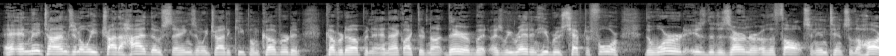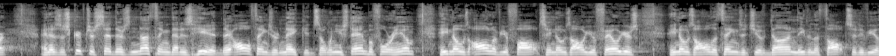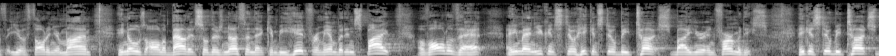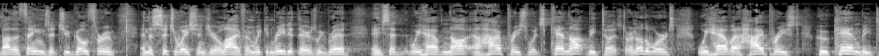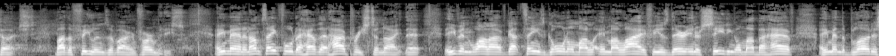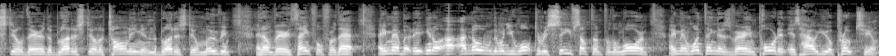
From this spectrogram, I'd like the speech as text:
And, and many times, you know, we try to hide those things and we try to keep them covered and covered up and, and act like they're not there. But as we read in Hebrews chapter 4, the Word is the discerner of the thoughts and intents of the heart. And as the scripture said, there's nothing that is hid. They're, all things are naked. So when you stand before Him, He knows all of your faults, He knows all your failures. He knows all the things that you have done, even the thoughts that you have, you have thought in your mind. He knows all about it, so there's nothing that can be hid from Him. But in spite of all of that, amen, you can still, He can still be touched by your infirmities. He can still be touched by the things that you go through and the situations in your life. And we can read it there as we read. And he said, We have not a high priest which cannot be touched. Or, in other words, we have a high priest who can be touched by the feelings of our infirmities. Amen. And I'm thankful to have that high priest tonight. That even while I've got things going on my in my life, he is there interceding on my behalf. Amen. The blood is still there. The blood is still atoning, and the blood is still moving. And I'm very thankful for that. Amen. But it, you know, I, I know that when you want to receive something for the Lord, Amen. One thing that is very important is how you approach Him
